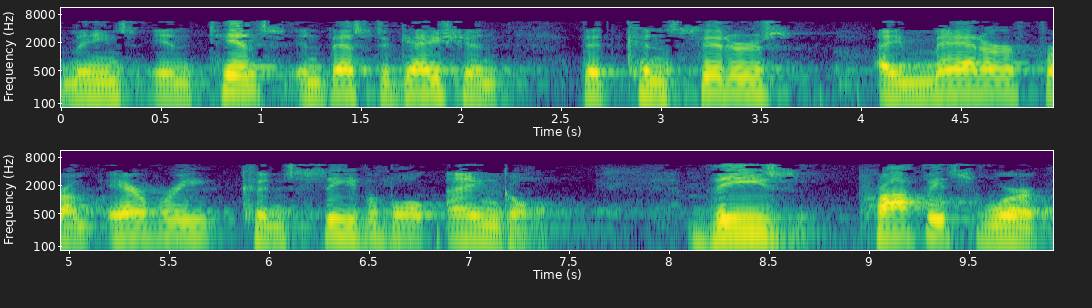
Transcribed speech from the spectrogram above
means intense investigation that considers a matter from every conceivable angle. These prophets were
